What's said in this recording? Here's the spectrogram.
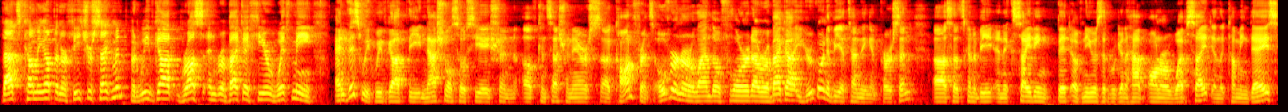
That's coming up in our feature segment, but we've got Russ and Rebecca here with me. And this week we've got the National Association of Concessionaires uh, conference over in Orlando, Florida. Rebecca, you're going to be attending in person, uh, so it's going to be an exciting bit of news that we're going to have on our website in the coming days.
